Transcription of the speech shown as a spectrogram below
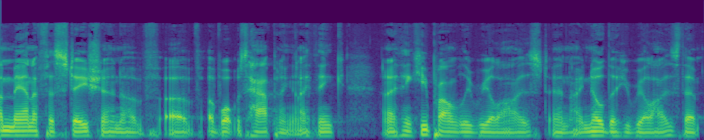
a manifestation of, of, of what was happening. And I think, and I think he probably realized, and I know that he realized that,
